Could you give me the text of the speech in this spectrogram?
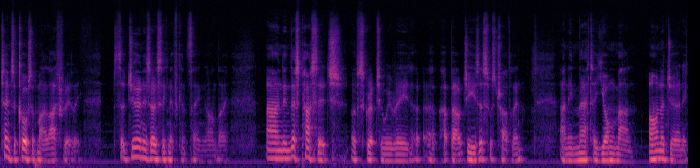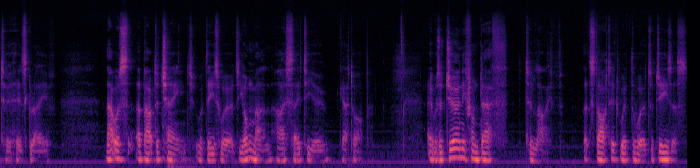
changed the course of my life really. So journeys are a significant thing, aren't they? And in this passage of scripture we read about Jesus was travelling and he met a young man on a journey to his grave. That was about to change with these words Young man, I say to you, get up. It was a journey from death to life that started with the words of Jesus.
